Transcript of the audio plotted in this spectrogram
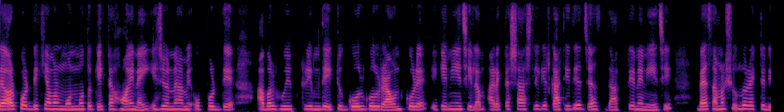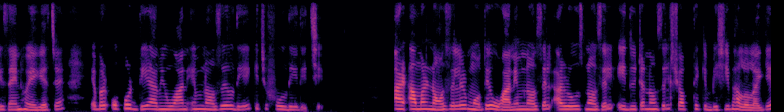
দেওয়ার পর দেখি আমার মন মতো কেকটা হয় নাই। এজন্য আমি উপর দিয়ে আবার হুইপ ক্রিম দিয়ে একটু গোল, গোল রাউন্ড করে এঁকে নিয়েছিলাম। আর একটা শাঁসলিকের কাঠি দিয়ে জাস্ট দাগ টেনে নিয়েছি। ব্যাস আমার সুন্দর একটা ডিজাইন হয়ে গেছে। এবার ওপর দিয়ে আমি ওয়ান এম নজেল দিয়ে কিছু ফুল দিয়ে দিচ্ছি। আর আমার নজেলের মধ্যে ওয়ান এম নজেল আর রোজ নজেল এই দুইটা নজেল সব থেকে বেশি ভালো লাগে।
